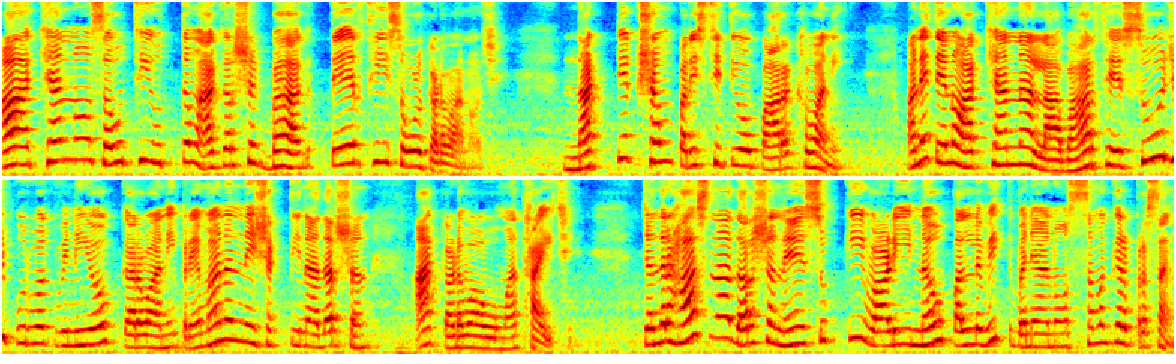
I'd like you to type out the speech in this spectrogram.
આ આખ્યાનનો સૌથી ઉત્તમ આકર્ષક ભાગ તેરથી સોળ કડવાનો છે. નાટ્યક્ષમ પરિસ્થિતિઓ પારખવાની અને તેનો આખ્યાનના લાભાર્થે સૂઝપૂર્વક વિનિયોગ કરવાની પ્રેમાનંદની શક્તિના દર્શન આ કડવાઓમાં થાય છે. ચંદ્રહાસના દર્શને સુક્કીવાળી નવ પલ્લવિત બન્યાનો સમગ્ર પ્રસંગ,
